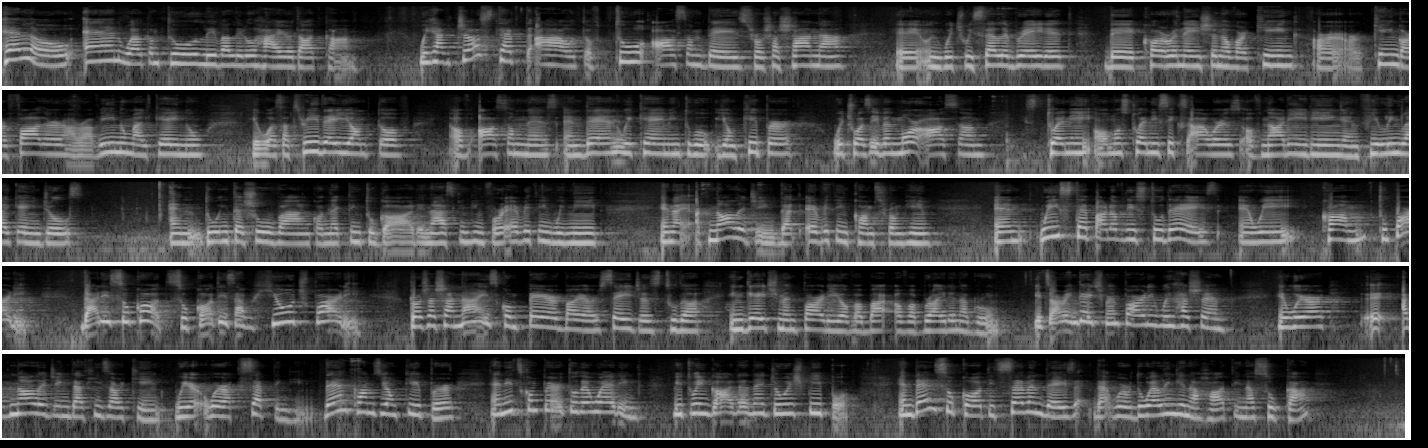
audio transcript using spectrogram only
Hello and welcome to livealittlehigher.com. We have just stepped out of two awesome days, Rosh Hashanah, uh, in which we celebrated the coronation of our King, our, our King, our Father, our Avinu Malkeinu. It was a three-day Yom Tov of awesomeness, and then we came into Yom Kippur, which was even more awesome. It's 20, almost 26 hours of not eating and feeling like angels and doing teshuvah and connecting to God and asking Him for everything we need and acknowledging that everything comes from Him. And we step out of these two days and we come to party. That is Sukkot. Sukkot is a huge party. Rosh Hashanah is compared by our sages to the engagement party of a, of a bride and a groom. It's our engagement party with Hashem. And we are acknowledging that he's our king. We're, we're accepting him. Then comes Yom Kippur, and it's compared to the wedding between God and the Jewish people. And then Sukkot, is seven days that we're dwelling in a hut, in a sukkah,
